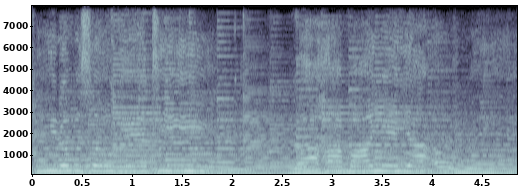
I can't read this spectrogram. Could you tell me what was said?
ဒီလိုမဆုံးရင်တီငါဟာမရင်ရအောင်မယ်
